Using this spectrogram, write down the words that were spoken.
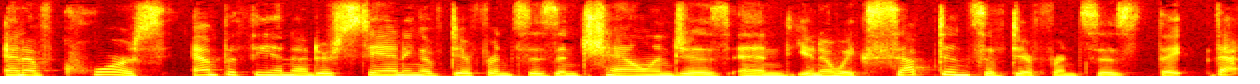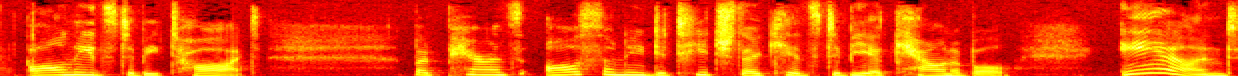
And of course, empathy and understanding of differences and challenges and, you know, acceptance of differences, they, that all needs to be taught. But parents also need to teach their kids to be accountable. And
